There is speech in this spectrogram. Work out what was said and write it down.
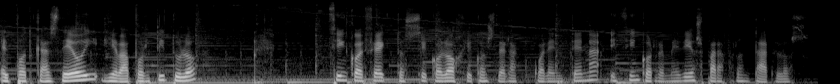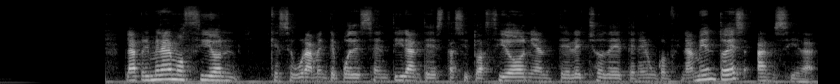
El podcast de hoy lleva por título 5 efectos psicológicos de la cuarentena y 5 remedios para afrontarlos. La primera emoción que seguramente puedes sentir ante esta situación y ante el hecho de tener un confinamiento es ansiedad.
